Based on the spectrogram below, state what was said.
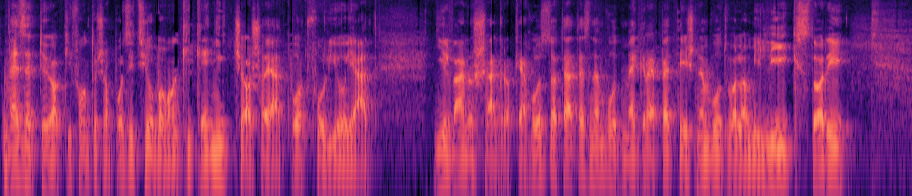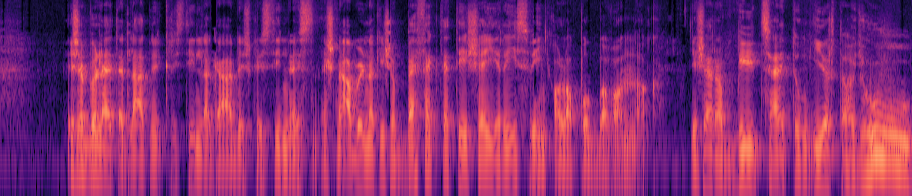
vezető, aki fontos a pozícióban van, ki kell nyitsa a saját portfólióját, nyilvánosságra kell hozza, tehát ez nem volt megrepetés, nem volt valami leak story, és ebből lehetett látni, hogy Christine Lagarde és Christine Schnabelnak is a befektetései részvény alapokban vannak. És erre a Bild Zeitung írta, hogy hú,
